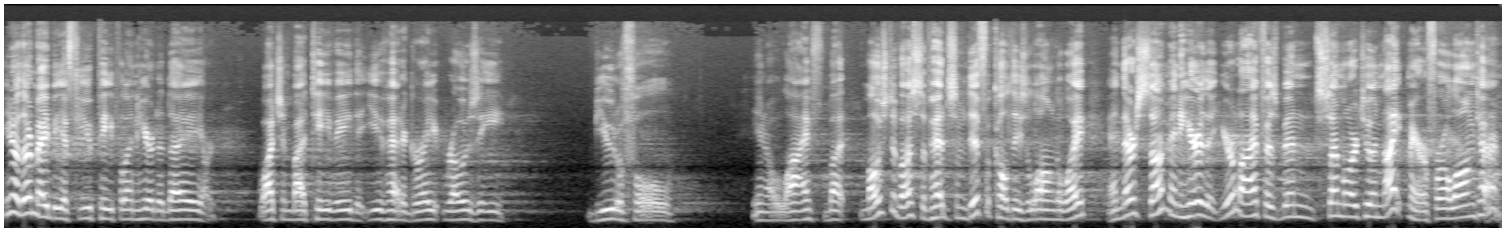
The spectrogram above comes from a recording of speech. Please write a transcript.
You know, there may be a few people in here today or watching by TV that you've had a great, rosy, beautiful, you know, life, but most of us have had some difficulties along the way, and there's some in here that your life has been similar to a nightmare for a long time.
